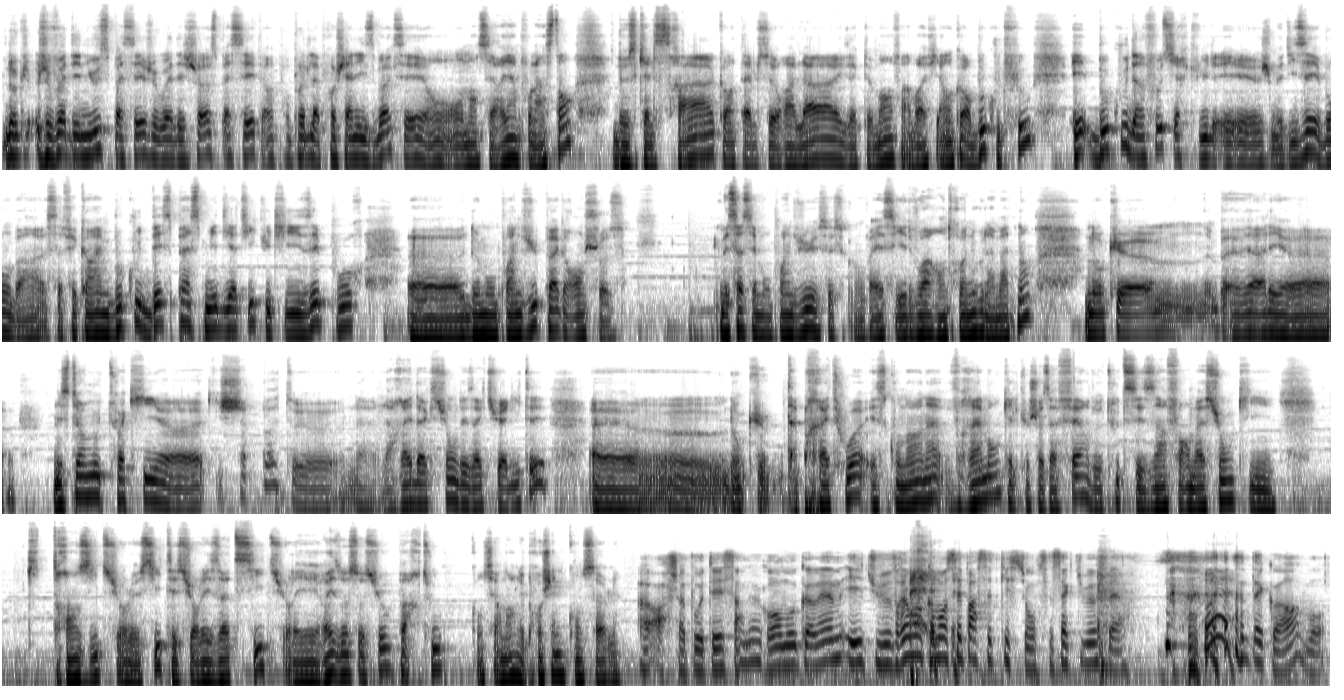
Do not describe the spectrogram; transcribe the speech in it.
Donc je vois des news passer, je vois des choses passer à propos de la prochaine Xbox et on n'en sait rien pour l'instant de ce qu'elle sera, quand elle sera là exactement. Enfin bref, il y a encore beaucoup de flou et beaucoup d'infos circulent et je me disais bon ben ça fait quand même beaucoup d'espace médiatique utilisé pour, euh, de mon point de vue, pas grand chose. Mais ça, c'est mon point de vue et c'est ce qu'on va essayer de voir entre nous là maintenant. Donc, euh, bah, allez, euh, Mister Mood, toi qui, euh, qui chapeaute euh, la, rédaction des actualités, donc d'après toi, est-ce qu'on en a vraiment quelque chose à faire de toutes ces informations qui transitent sur le site et sur les autres sites, sur les réseaux sociaux, partout? Concernant les prochaines consoles Alors, chapeauter, c'est un grand mot quand même. Et tu veux vraiment commencer par cette question C'est ça que tu veux faire Ouais D'accord, bon.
